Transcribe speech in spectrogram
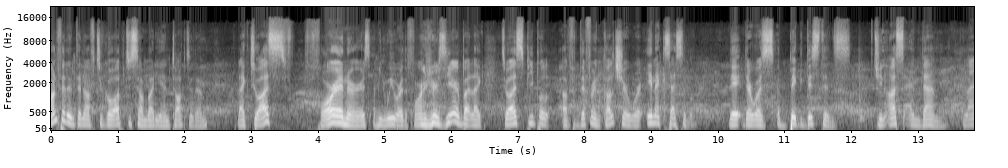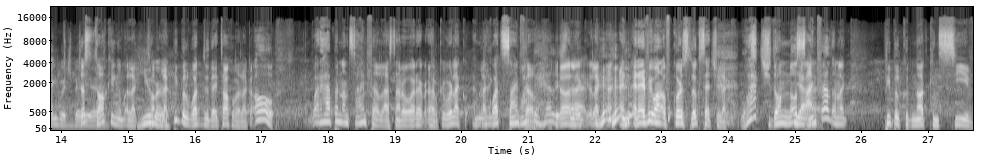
confident enough to go up to somebody and talk to them. Like to us foreigners, I mean we were the foreigners here, but like to us people of different culture were inaccessible. They, there was a big distance between us and them. Language barrier. just talking about like humor. talk- like people, what do they talk about? Like oh. What happened on Seinfeld last night, or whatever? We're like, I'm like, like, what's what Seinfeld? the hell you is know, that? like, like, and, and everyone, of course, looks at you like, what? You don't know Yeah. Seinfeld? I'm like, people could not conceive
